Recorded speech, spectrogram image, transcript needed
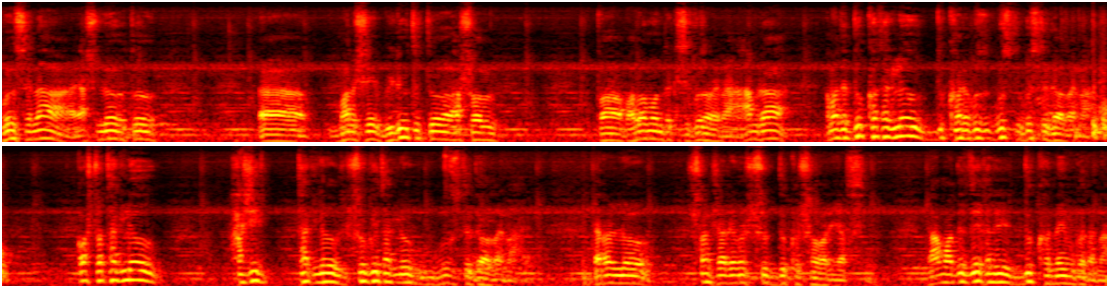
বলছে, না, আসলে তো মানুষের ভিডিওতে তো আসল বা ভালো মন্দ কিছু বোঝা যায় না। আমরা, আমাদের দুঃখ থাকলেও দুঃখ বুঝতে বুঝতে দেওয়া যায় না। কষ্ট থাকলেও, হাসি থাকলেও, সুখী থাকলেও বুঝতে দেওয়া যায় না। কারণ হলো, সংসারে এবং সুখ, দুঃখ সবারই আছে। আমাদের যে খালি দুঃখ নেই কথা না,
